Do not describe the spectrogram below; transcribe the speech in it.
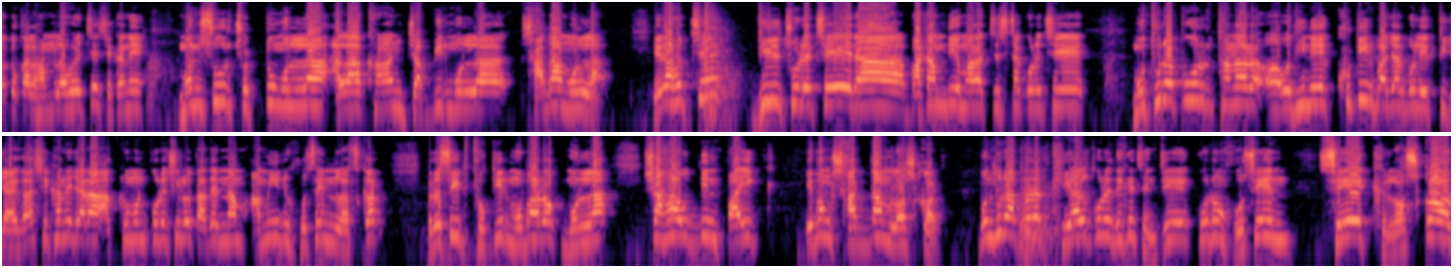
গতকাল হামলা হয়েছে। সেখানে মনসুর ছোট্টু মোল্লা, আলা খান, জাব্বির মোল্লা, সাদা মোল্লা। এরা হচ্ছে ঢিল ছুঁড়েছে, এরা বাটাম দিয়ে মারার চেষ্টা করেছে। মথুরাপুর থানার অধীনে খুটির বাজার বলে একটি জায়গা। সেখানে যারা আক্রমণ করেছিল, তাদের নাম আমির হোসেন লস্কর, রশিদ ফকির, মোবারক মোল্লা, শাহাউদ্দিন পাইক এবং সাদ্দাম লস্কর। বন্ধুরা, আপনারা খেয়াল করে দেখেছেন যে কোনো হোসেন, শেখ, লস্কর,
